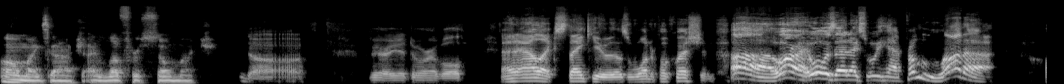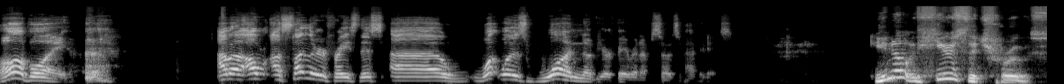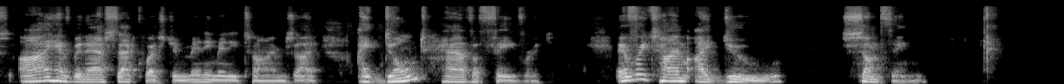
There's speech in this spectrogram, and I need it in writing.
Oh my gosh, I love her so much. Oh, very adorable. And Alex, thank you. That was a wonderful question. Ah, all right. What was that next one we had from Lana? Oh boy. I'm a, I'll, I'll slightly rephrase this. Uh, what was one of your favorite episodes of Happy Days? You know, here's the truth. I have been asked that question many, many times. I I don't have a favorite. Every time I do, something,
